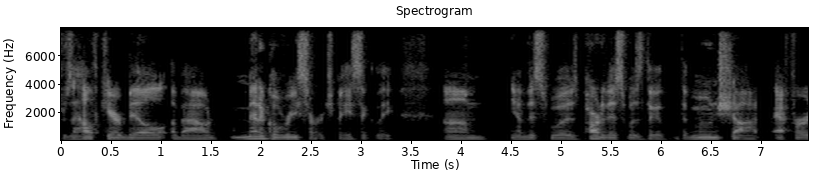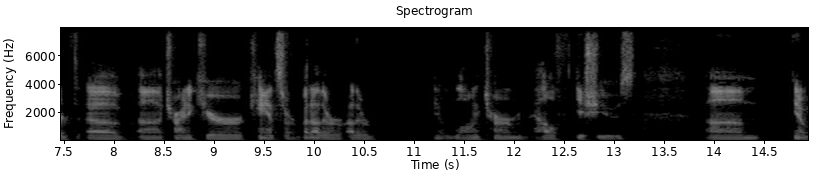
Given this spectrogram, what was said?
was a healthcare bill about medical research, basically. Um, you know, this was part of this was the the moonshot effort of uh, trying to cure cancer, but other other you know long term health issues. Um, you know,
